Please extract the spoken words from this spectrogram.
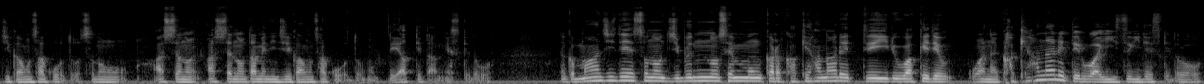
時間を割こうとその明日の明日のために時間を割こうと思ってやってたんですけどなんかマジでその自分の専門からかけ離れているわけではないかけ離れてるは言い過ぎですけど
